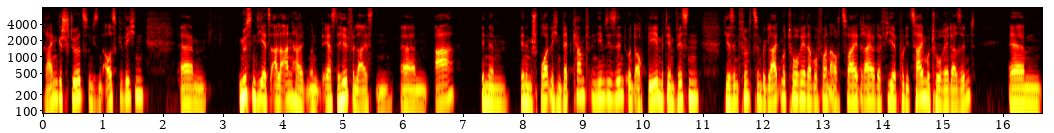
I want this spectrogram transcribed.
reingestürzt und die sind ausgewichen. Ähm, müssen die jetzt alle anhalten und erste Hilfe leisten? Ähm, A, in einem, in einem sportlichen Wettkampf, in dem sie sind und auch B, mit dem Wissen, hier sind 15 Begleitmotorräder, wovon auch zwei, drei oder vier Polizeimotorräder sind. Ähm,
